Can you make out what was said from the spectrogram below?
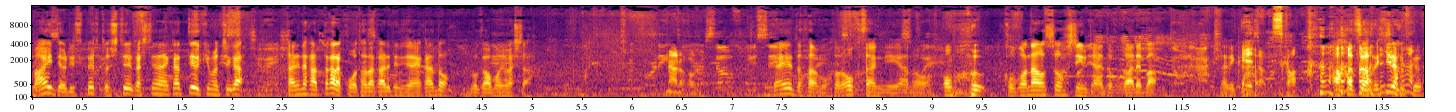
まあ、相手をリスペクトしてるかしてないかっていう気持ちが足りなかったからこう叩かれてるんじゃないかなと僕は思いました。なるほど。で瑛太さんもその奥さんにあの思うここ直してほしいみたいなところがあれば何か。エータですか？あすいません。ヒロ君。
